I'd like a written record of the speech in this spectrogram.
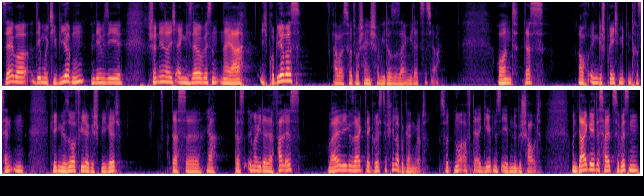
selber demotivieren, indem sie schon innerlich eigentlich selber wissen, naja, ich probiere es, aber es wird wahrscheinlich schon wieder so sein wie letztes Jahr. Und das auch in Gesprächen mit Interessenten kriegen wir so oft wieder gespiegelt, dass äh, ja, das immer wieder der Fall ist, weil, wie gesagt, der größte Fehler begangen wird. Es wird nur auf der Ergebnisebene geschaut. Und da gilt es halt zu wissen,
